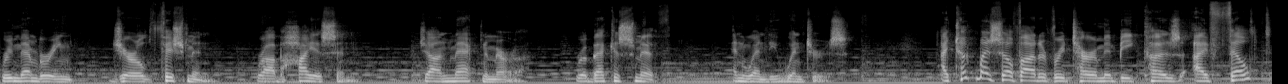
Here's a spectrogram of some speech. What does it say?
remembering Gerald Fischman, Rob Hiaasen, John McNamara, Rebecca Smith, and Wendy Winters. I took myself out of retirement because I felt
